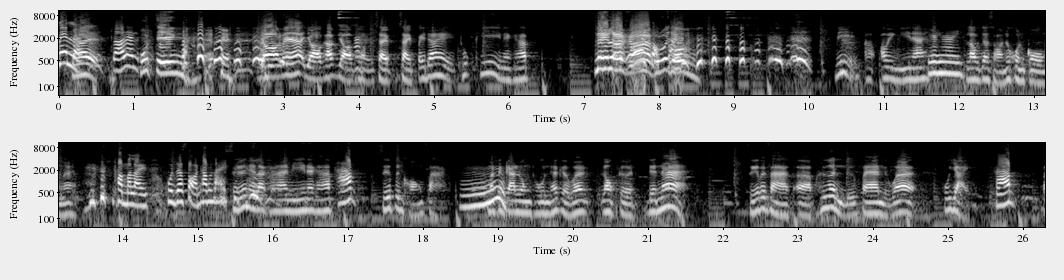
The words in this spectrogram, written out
เล่นเหรอใช่ ล้อเล่น พูดจริง หยอกนะฮะหยอกครับหยอกใส่ใส่ไปได้ทุกที่นะครับ ในราคาคุณผู้ชม นี่เอาเอาอย่างนี้นะ ยังไงเราจะสอนทุกคนโกงนะ ทำอะไร คุณจะสอนทำอะไรซื้อในราคานี้นะครับ ครับซื้อเป็นของฝาก อืมันเป็นการลงทุนถ้าเกิดว่าเราเกิดเดือนหน้า ซื้อไปฝากเอ่อเพื่อนหรือแฟนหรือว่าผู้ใหญ่ ครับ ไป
